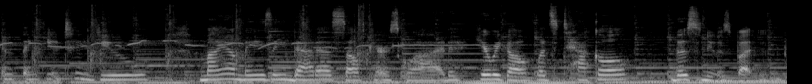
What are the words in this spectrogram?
And thank you to you, my amazing badass self care squad. Here we go. Let's tackle the snooze button.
